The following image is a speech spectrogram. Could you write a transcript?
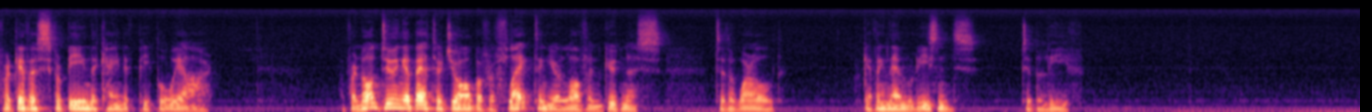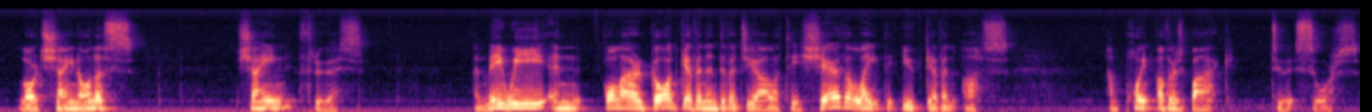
Forgive us for being the kind of people we are, for not doing a better job of reflecting your love and goodness to the world, giving them reasons to believe. Lord, shine on us shine through us. And may we, in all our God given individuality, share the light that you've given us and point others back to its source.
